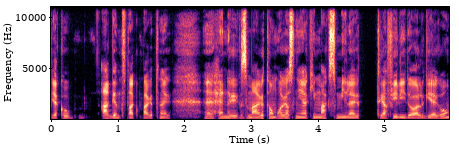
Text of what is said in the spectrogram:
jako agent, tak, partner e, Henryk z Martą oraz niejaki Max Miller trafili do Algieru.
